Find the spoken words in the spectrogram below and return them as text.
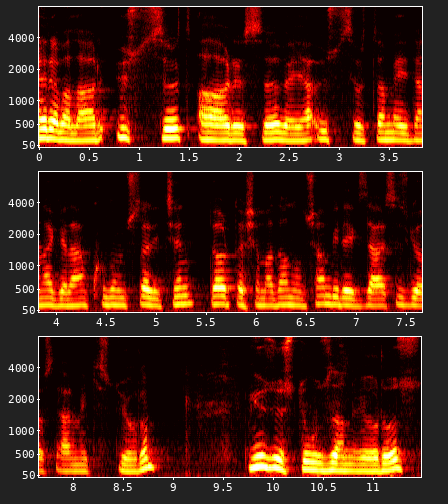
Merhabalar. Üst sırt ağrısı veya üst sırtta meydana gelen kulunçlar için 4 aşamadan oluşan bir egzersiz göstermek istiyorum. Yüzüstü uzanıyoruz.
